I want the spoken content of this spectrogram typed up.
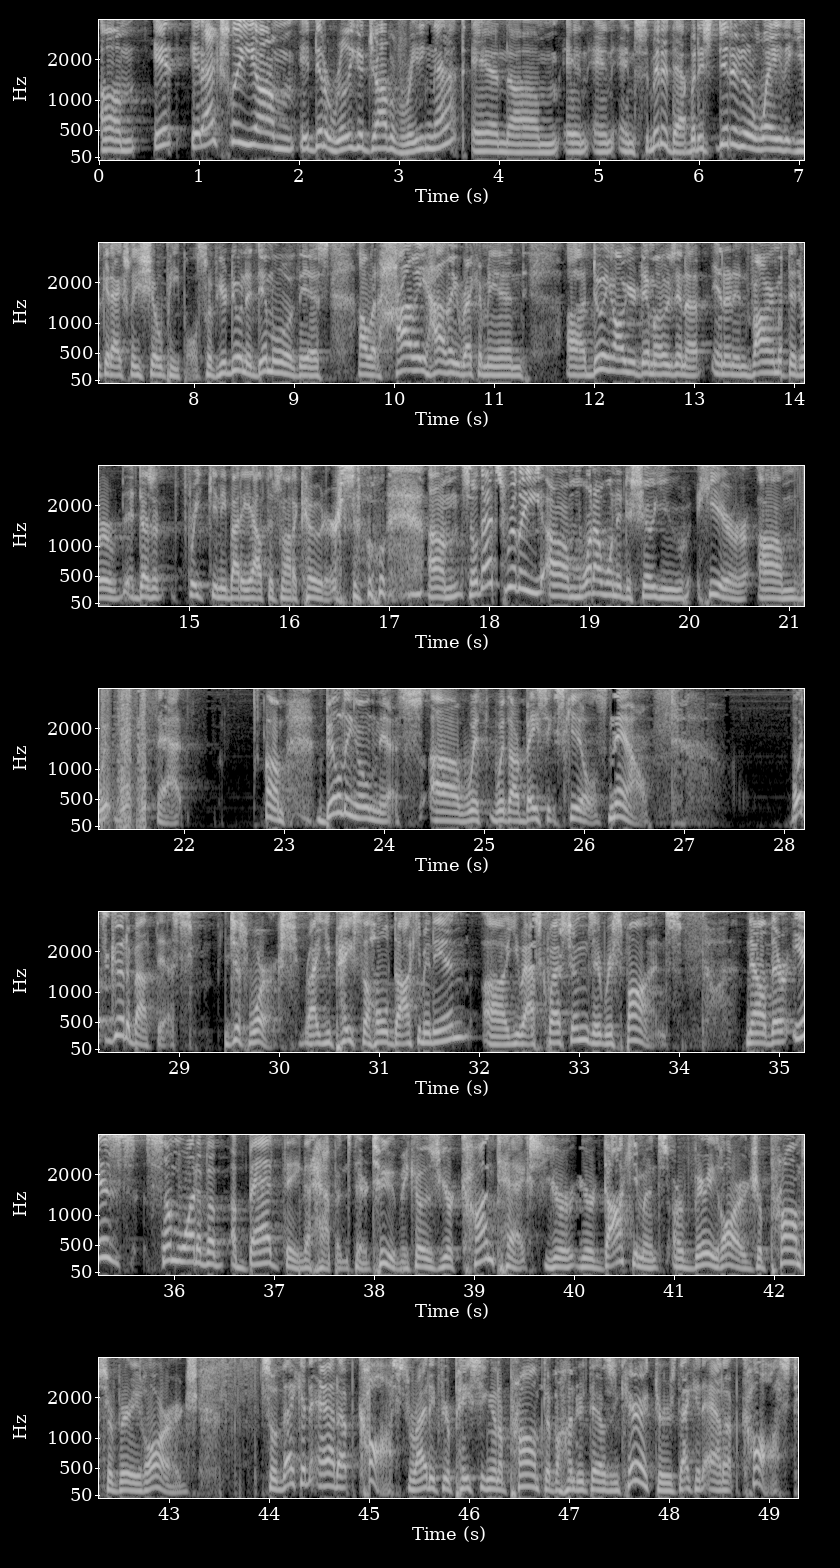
um, it it actually um, it did a really good job of reading that and um, and and and submitted that, but it did it in a way that you could actually show people. So if you're doing a demo of this, I would highly highly recommend uh, doing all your demos in a in an environment that are, it doesn't freak anybody out that's not a coder. So um, so that's really um, what I wanted to show you here um, with, with, that. Um, building on this uh, with with our basic skills. Now, what's good about this? It just works, right? You paste the whole document in, uh, you ask questions, it responds. Now, there is somewhat of a, a, bad thing that happens there too, because your context, your, your documents are very large, your prompts are very large. So that can add up cost, right? If you're pasting in a prompt of 100,000 characters, that could add up cost.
